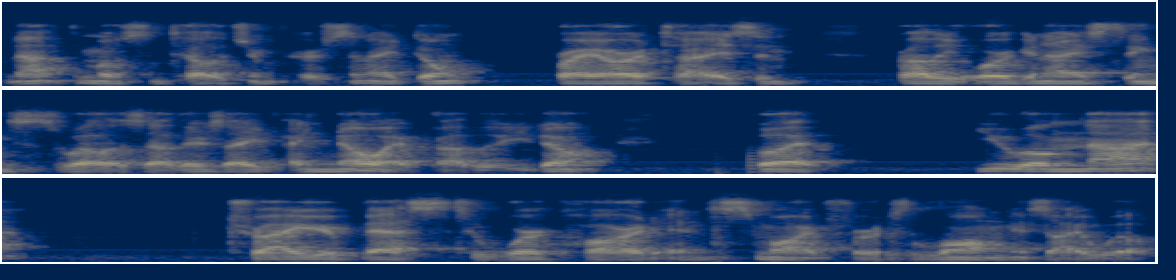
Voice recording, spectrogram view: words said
not the most intelligent person. I don't prioritize and probably organize things as well as others. I, I know I probably don't, but you will not try your best to work hard and smart for as long as I will.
